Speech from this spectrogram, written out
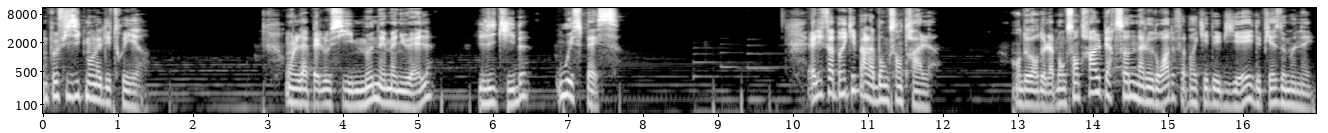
on peut physiquement la détruire. On l'appelle aussi monnaie manuelle, liquide ou espèce. Elle est fabriquée par la Banque centrale. En dehors de la Banque centrale, personne n'a le droit de fabriquer des billets et des pièces de monnaie.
